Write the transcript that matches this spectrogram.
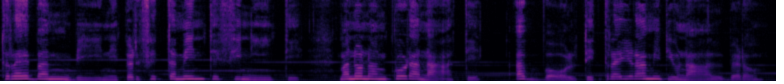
tre bambini perfettamente finiti, ma non ancora nati, avvolti tra i rami di un albero,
